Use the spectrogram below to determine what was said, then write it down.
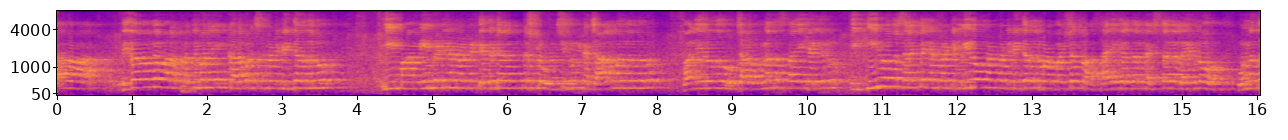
ఆ, నిజంగా వాళ్ళ ప్రతిభని కనపరిచినటువంటి విద్యార్థులు ఈ మా మేము పెట్టినటువంటి టెన్త్ టాలెంట్ టెస్ట్లో వచ్చిండ్రు. ఇంకా చాలా మంది ఉన్నారు. వాళ్ళు ఈరోజు చాలా ఉన్నత స్థాయికి వెళ్ళారు ఈ రోజు సెలెక్ట్ అయినటువంటి మీలో ఉన్నటువంటి విద్యార్థులు కూడా భవిష్యత్తులో ఆ స్థాయికి వెళ్తారు ఖచ్చితంగా లైఫ్లో ఉన్నత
